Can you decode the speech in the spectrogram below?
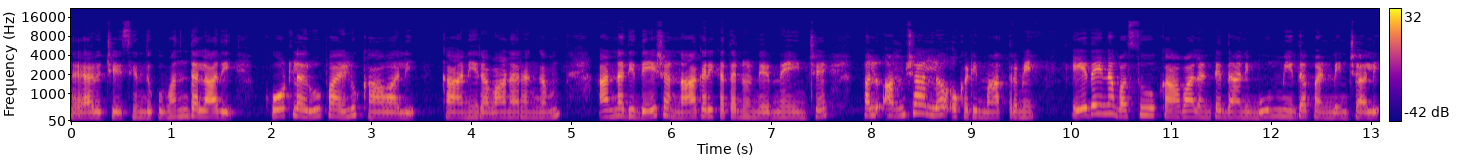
తయారు చేసేందుకు వందలాది కోట్ల రూపాయలు కావాలి. కానీ రవాణా రంగం అన్నది దేశ నాగరికతను నిర్ణయించే పలు అంశాల్లో ఒకటి మాత్రమే. ఏదైనా వస్తువు కావాలంటే దాని భూమి మీద పండించాలి.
